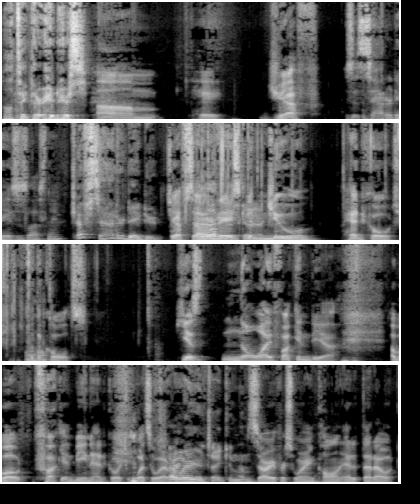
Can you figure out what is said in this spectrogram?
I'll take the Raiders. Um. Hey, Jeff. Is it Saturday? Is his last name? Jeff Saturday, dude. Jeff Saturday, guy, the actually. new head coach for the Uh-huh. Colts. He has no I fucking idea about fucking being a head coach whatsoever. why you're taking them? Sorry for swearing. Colin, edit that out.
